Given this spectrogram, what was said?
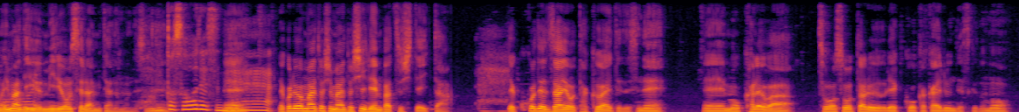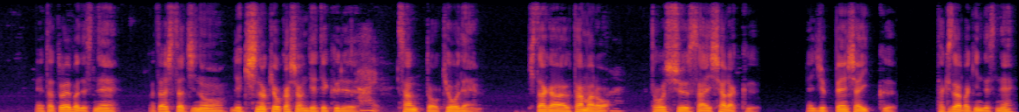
もう今でいうミリオンセラーみたいなもんですね。本当そうですね。で、これを毎年毎年連発していた。で、ここで財を蓄えてですね、えーもう彼はそうそうたる売れっ子を抱えるんですけども、えー例えばですね、私たちの歴史の教科書に出てくる、はい。三島教伝、北川歌丸、東秀祭写楽、えー十編者一句、滝沢馬琴ですね。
